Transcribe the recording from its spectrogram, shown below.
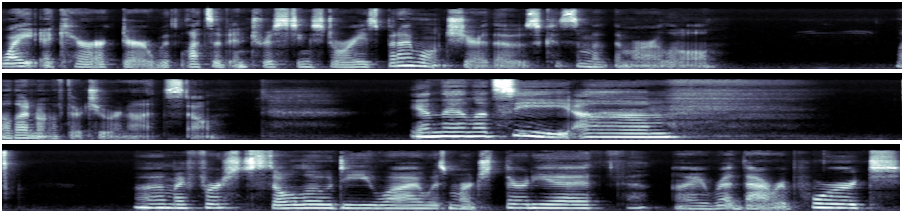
quite a character with lots of interesting stories, but I won't share those because some of them are a little, well, I don't know if they're true or not. So, and then let's see. Um, uh, my first solo DUI was March 30th. I read that report.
